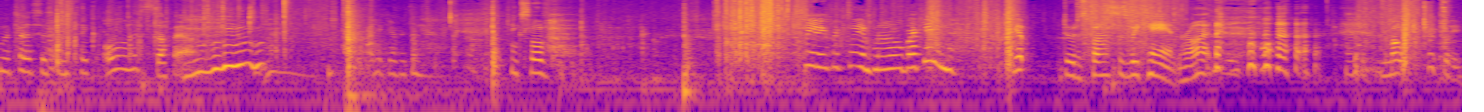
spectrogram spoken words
My first is going to take all this stuff out. take everything. Thanks, love cleaning quickly and put it all back in. Yep, do it as fast as we can, right? Melt quickly.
